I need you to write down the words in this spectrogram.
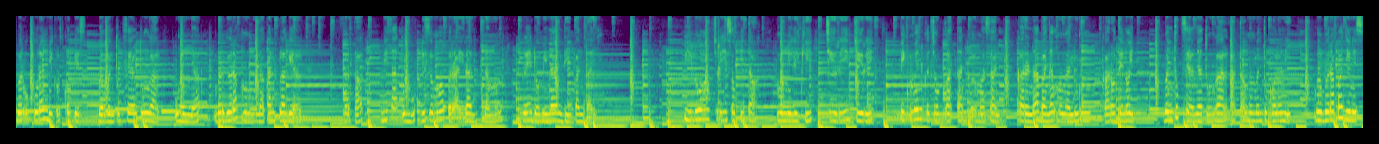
berukuran mikroskopis, berbentuk sel tunggal, umumnya bergerak menggunakan flagel, serta bisa tumbuh di semua perairan, namun predominan di pantai. Pilum Chrysophyta memiliki ciri-ciri pigmen kecoklatan keemasan karena banyak mengandung karotenoid. Bentuk selnya tunggal atau membentuk koloni. Beberapa jenis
